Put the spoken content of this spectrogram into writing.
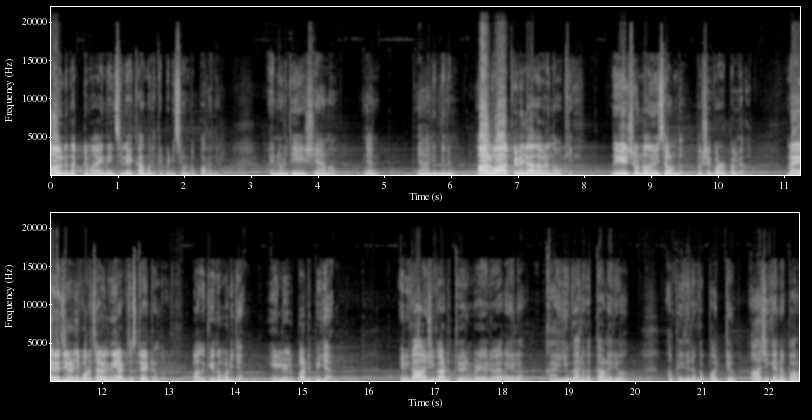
അവന്റെ നഗ്നമായ നെഞ്ചിലേക്ക് അമർത്തി പിടിച്ചുകൊണ്ട് പറഞ്ഞു എന്നോട് ദേഷ്യമാണോ ഞാൻ ഞാൻ ഇന്നിനും അവൾ വാക്കുകളില്ലാതെ അവനെ നോക്കി. ദേഷ്യം ഉണ്ടോയെന്ന് ചോദിച്ചാൽ ഉണ്ട് പക്ഷെ കുഴപ്പമില്ല. മാരേജ് കഴിഞ്ഞ് കുറച്ചാണെങ്കിൽ നീ അഡ്ജസ്റ്റ് ആയിട്ടുണ്ട്. പതുക്കെ ഇതും പഠിക്കാം. ഇല്ലെങ്കിൽ പഠിപ്പിക്കാം. എനിക്ക് ആശിക അടുത്ത് വരുമ്പോഴേ ഒരു വിറയില കയ്യും കാലൊക്കെ തളരുക അപ്പൊ ഇതിനൊക്കെ പറ്റും. ആശിക്ക് എന്നെ പറ.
